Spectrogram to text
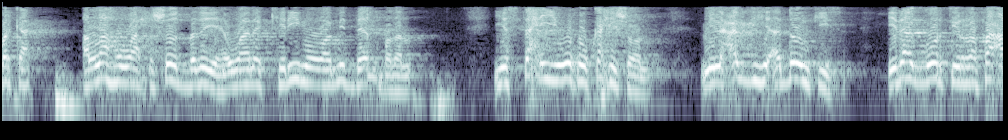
Marka allah waa xishood badan yahay waana kariimo waa mid deeq badan. Yastaxyi wuxuu ka xishoon min cabdihi addoonkiisa idaa goortii rafaca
